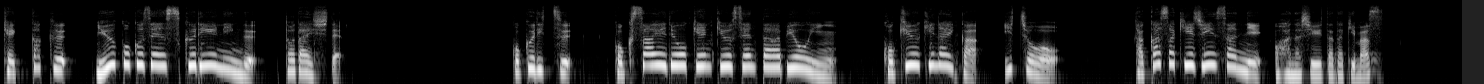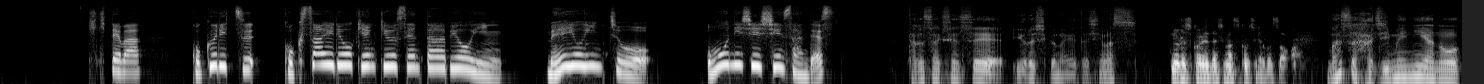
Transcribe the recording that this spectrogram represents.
結核入国前スクリーニングと題して。国立国際医療研究センター病院呼吸器内科医長。高崎仁さんにお話しいただきます。聞き手は国立国際医療研究センター病院名誉院長大西晋さんです。高崎先生よろしくお願いいたします。よろしくお願いいたします。こちらこそ。まずはじめにあの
